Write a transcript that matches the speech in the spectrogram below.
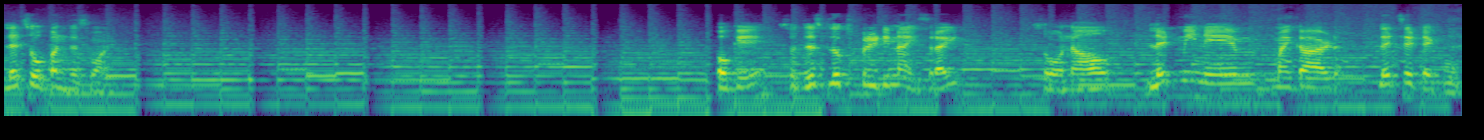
let's open this one. Okay, so this looks pretty nice, right? So now let me name my card, let's say TechWhoop.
